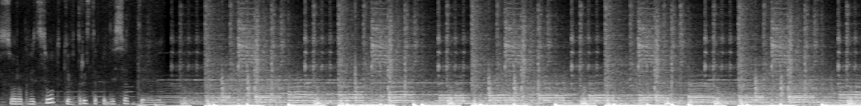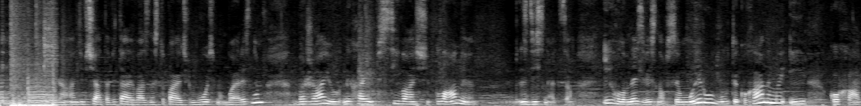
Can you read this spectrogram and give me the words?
40% 359. Дівчата, вітаю вас з наступаючим 8 березням. Бажаю, нехай всі ваші плани здійсняться. І головне, звісно, все миру, бути коханими і кохати.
